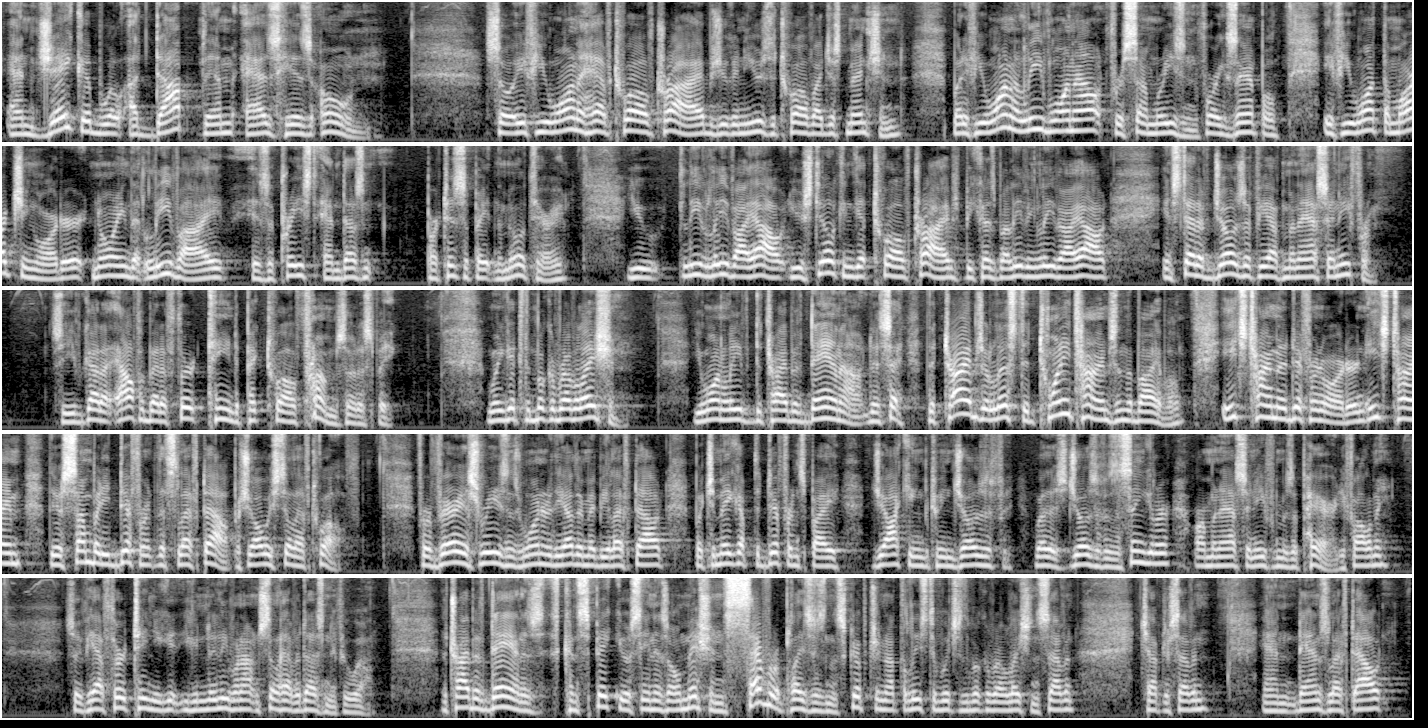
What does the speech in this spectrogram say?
And Jacob will adopt them as his own. So if you want to have 12 tribes, you can use the 12 I just mentioned. But if you want to leave one out for some reason, for example, if you want the marching order, knowing that Levi is a priest and doesn't participate in the military. You leave Levi out, you still can get 12 tribes because by leaving Levi out, instead of Joseph, you have Manasseh and Ephraim. So you've got an alphabet of 13 to pick 12 from, so to speak. When you get to the book of Revelation, you want to leave the tribe of Dan out. The tribes are listed 20 times in the Bible, each time in a different order, and each time there's somebody different that's left out, but you always still have 12. For various reasons, one or the other may be left out, but you make up the difference by jockeying between Joseph, whether it's Joseph as a singular or Manasseh and Ephraim as a pair. Do you follow me? So if you have 13, you, get, you can leave one out and still have a dozen, if you will. The tribe of Dan is conspicuous in his omission several places in the scripture, not the least of which is the book of Revelation 7, chapter 7. And Dan's left out.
